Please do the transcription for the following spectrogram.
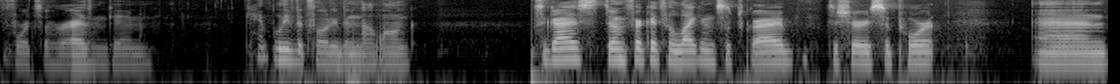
Forza Horizon game. Can't believe it's already been that long. So guys, don't forget to like and subscribe to show your support and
